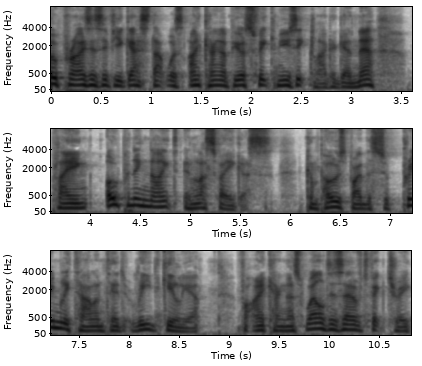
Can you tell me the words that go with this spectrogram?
No prizes if you guessed that was Eikanger Bjørsvik Musikklag again there, playing Opening Night in Las Vegas, composed by the supremely talented Reid Gilje for Eikanger's well deserved victory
